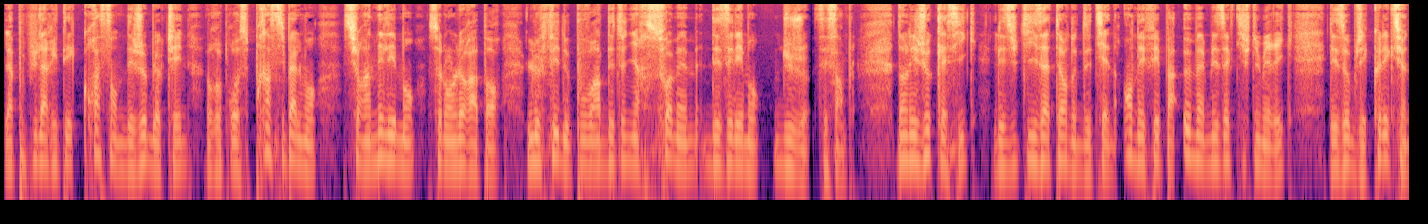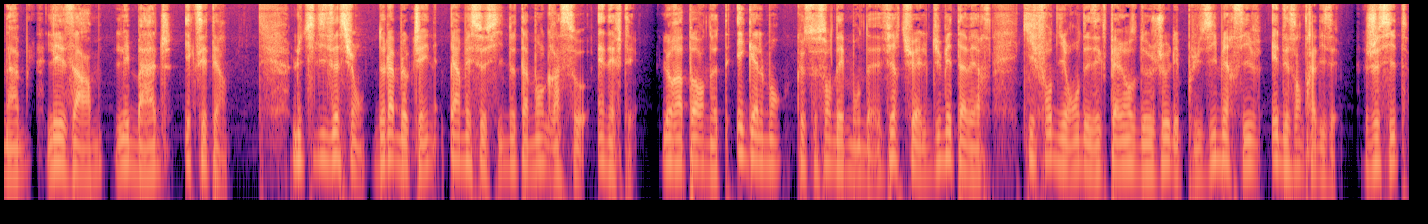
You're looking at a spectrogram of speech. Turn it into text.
La popularité croissante des jeux blockchain repose principalement sur un élément selon le rapport, le fait de pouvoir détenir soi-même des éléments du jeu. C'est simple. Dans les jeux classiques, les utilisateurs ne détiennent en effet pas eux-mêmes les actifs numériques, les objets collectionnables, les armes, les badges, etc. L'utilisation de la blockchain permet ceci notamment grâce aux NFT. Le rapport note également que ce sont des mondes virtuels du métaverse qui fourniront des expériences de jeu les plus immersives et décentralisées. Je cite,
